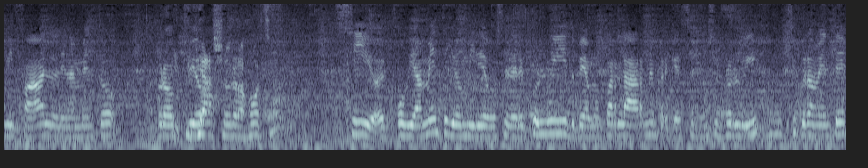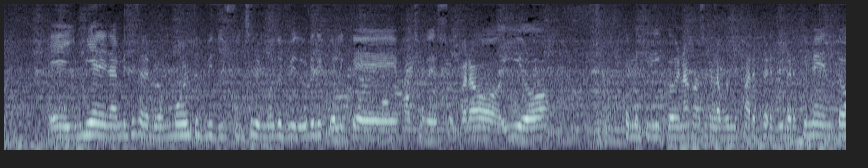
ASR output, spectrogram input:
mi fa l'allenamento E proprio ti piace la corsa? sì, ov- ovviamente io mi devo sedere con lui, dobbiamo parlarne perché se fosse per lui sicuramente eh, i miei allenamenti sarebbero molto più difficili, molto più duri di quelli che faccio adesso, però io, come ti dico, è una cosa che la voglio fare per divertimento,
